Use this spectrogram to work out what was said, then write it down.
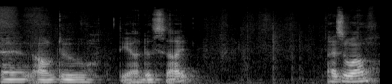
and I'll do the other side as well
